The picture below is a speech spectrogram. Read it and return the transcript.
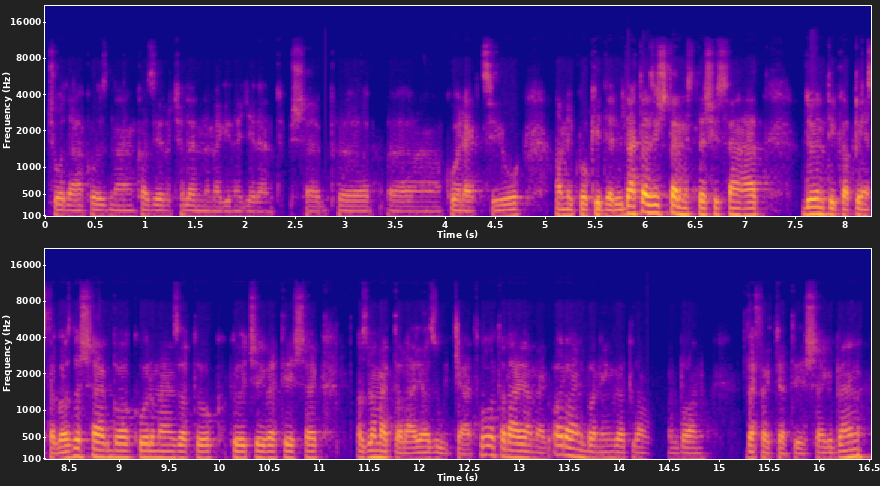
csodálkoznánk azért, hogyha lenne megint egy jelentősebb korrekció, amikor kiderül. De hát ez is természetes, hiszen hát döntik a pénzt a gazdaságba a kormányzatok, a költségvetések, az megtalálja az útját. Hol találja meg? Aranyban, ingatlanban, befektetésekben,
